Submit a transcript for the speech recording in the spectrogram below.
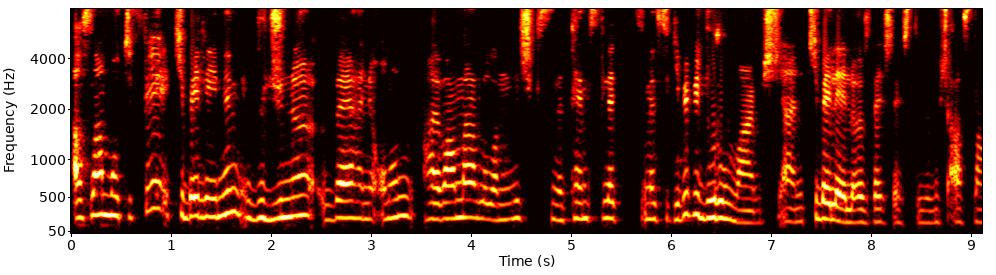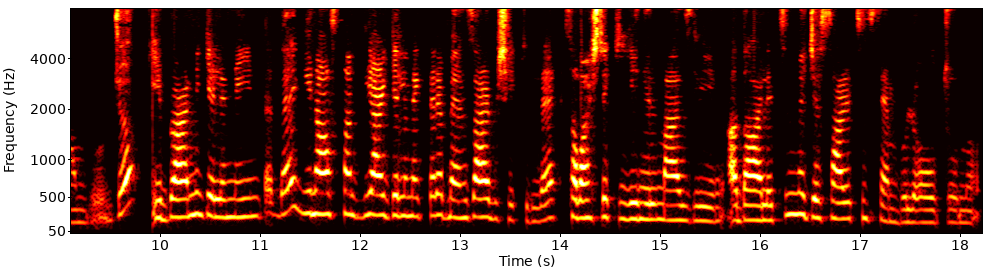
aslan motifi Kibele'nin gücünü ve hani onun hayvanlarla olan ilişkisini temsil etmesi gibi bir durum varmış. Yani Kibele ile özdeşleştirilmiş Aslan Burcu. İbrani geleneğinde de yine aslında diğer geleneklere benzer bir şekilde savaştaki yenilmezliğin, adaletin ve cesaretin sembolü olduğunu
